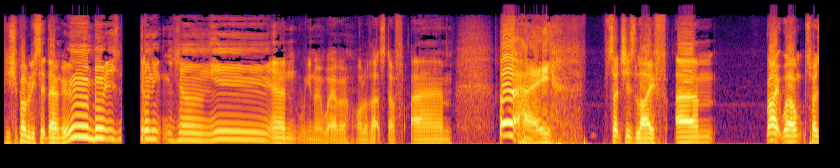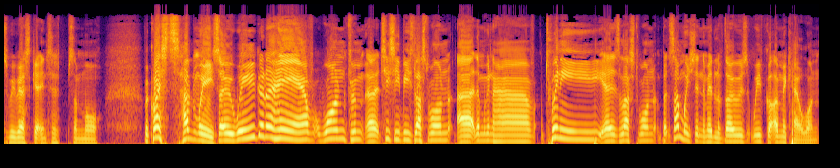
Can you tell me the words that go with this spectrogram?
You should probably sit there and go, oh, but it's not song, yeah," and you know whatever, all of that stuff. Um, but hey, such is life. Um, right, well, suppose we best get into some more requests, haven't we? So we're gonna have one from uh, TCB's last one. Uh, then we're gonna have Twinny as last one. But sandwiched in the middle of those, we've got a Mikhail one.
